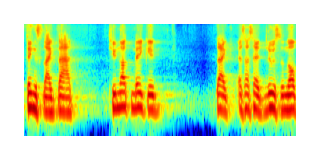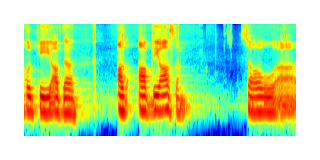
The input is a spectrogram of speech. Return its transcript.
things like that to not make it like as I said lose the novelty of the of of the awesome. So. Uh,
